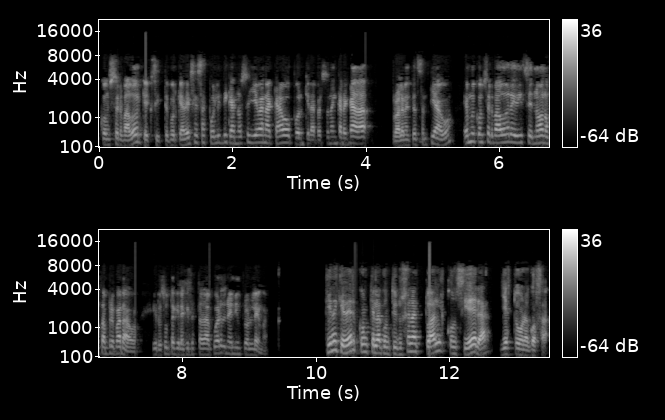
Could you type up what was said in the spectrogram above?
conservador que existe, porque a veces esas políticas no se llevan a cabo porque la persona encargada, probablemente en Santiago, es muy conservadora y dice, no, no están preparados. Y resulta que la gente está de acuerdo y no hay ningún problema. Tiene que ver con que la constitución actual considera, y esto es una cosa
